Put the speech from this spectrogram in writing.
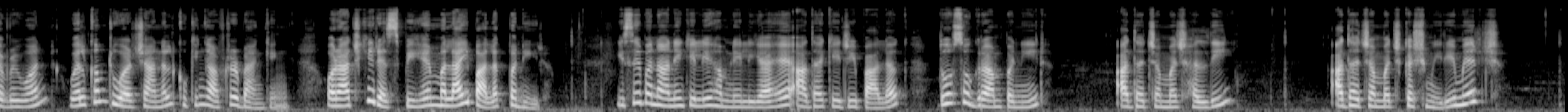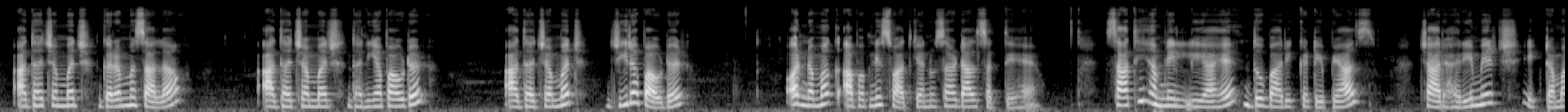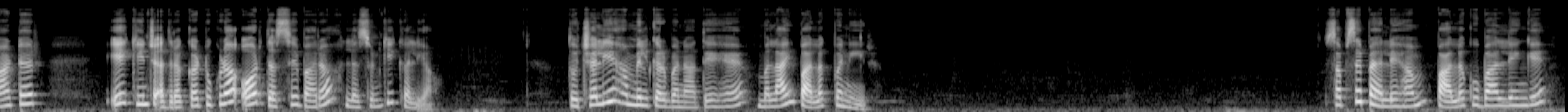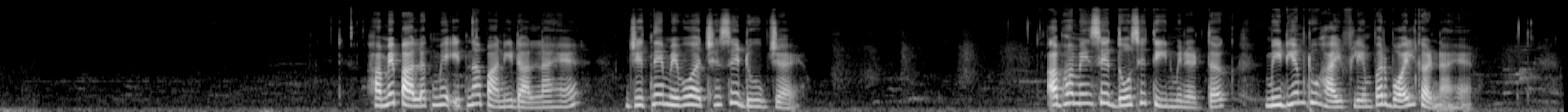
Everyone welcome to our channel cooking after banking और आज की रेसिपी है मलाई पालक पनीर। इसे बनाने के लिए हमने लिया है आधा के जी पालक 200 ग्राम पनीर, आधा चम्मच हल्दी, आधा चम्मच कश्मीरी मिर्च, आधा चम्मच गरम मसाला, आधा चम्मच धनिया पाउडर, आधा चम्मच जीरा पाउडर और नमक आप अपने स्वाद के अनुसार डाल सकते हैं। साथ ही हमने लिया है दो बारीक कटे प्याज चार हरी मिर्च, एक टमाटर, एक इंच अदरक का टुकड़ा और 10 से 12 लहसुन की कलियाँ। तो चलिए हम मिलकर बनाते हैं मलाई पालक पनीर। सबसे पहले हम पालक उबाल लेंगे। हमें पालक में इतना पानी डालना है जितने में वो अच्छे से डूब जाए। अब हमें इसे दो से तीन मिनट तक मीडियम टू हाई फ्लेम पर बॉईल करना है।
